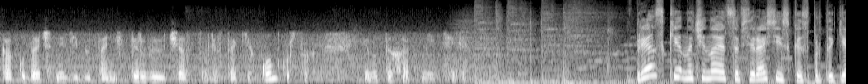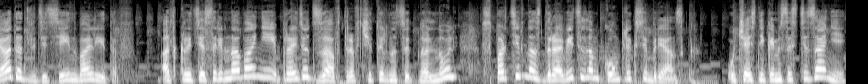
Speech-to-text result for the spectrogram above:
как удачный дебют. Они впервые участвовали в таких конкурсах, и вот их отметили. В Брянске начинается Всероссийская спартакиада для детей-инвалидов. Открытие соревнований пройдет завтра в 14.00 в спортивно-оздоровительном комплексе «Брянск». Участниками состязаний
